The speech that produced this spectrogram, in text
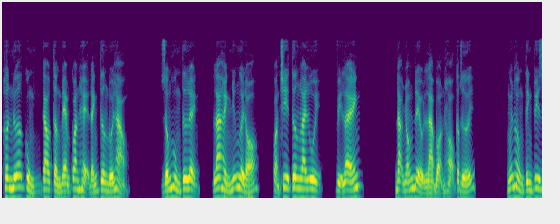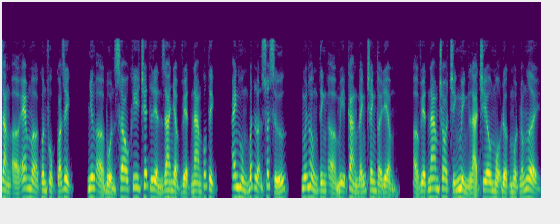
hơn nữa cùng cao tầng đem quan hệ đánh tương đối hảo. Giống Hùng Tư lệnh, La hành những người đó, quản tri tương lai lui, vị lãnh. Đạo nhóm đều là bọn họ cấp dưới. Nguyễn Hồng Tinh tuy rằng ở M quân phục quá dịch, nhưng ở buồn sau khi chết liền gia nhập Việt Nam quốc tịch, anh hùng bất luận xuất xứ, Nguyễn Hồng Tinh ở Mỹ càng đánh tranh thời điểm, ở Việt Nam cho chính mình là chiêu mộ được một nhóm người,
